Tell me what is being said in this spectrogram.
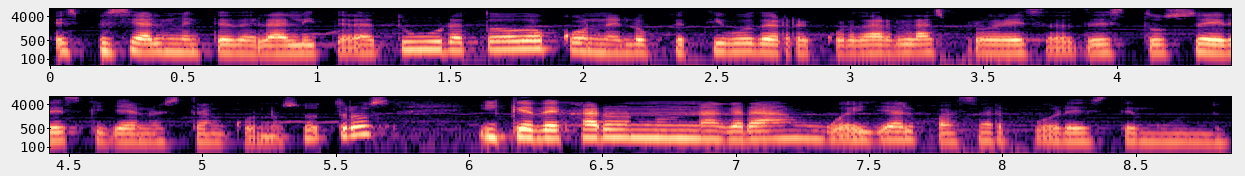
especialmente de la literatura, todo con el objetivo de recordar las proezas de estos seres que ya no están con nosotros y que dejaron una gran huella al pasar por este mundo.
